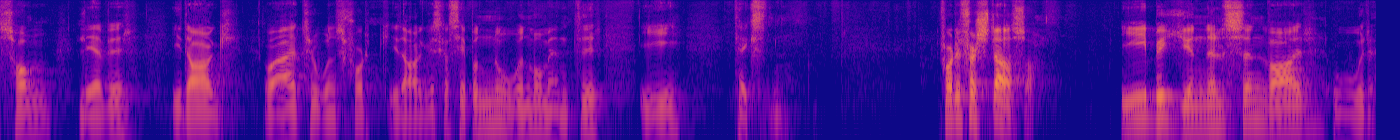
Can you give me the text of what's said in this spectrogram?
som lever i dag og er troens folk i dag? Vi skal se på noen momenter i teksten. For det første, altså I begynnelsen var Ordet.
